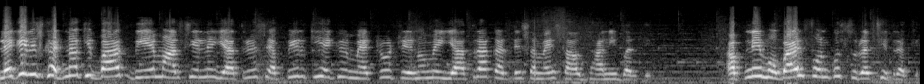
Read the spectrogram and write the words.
लेकिन इस घटना के बाद बीएमआरसीएल ने यात्रियों से अपील की है कि वे मेट्रो ट्रेनों में यात्रा करते समय सावधानी बरतें। अपने मोबाइल फ़ोन को सुरक्षित रखें।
